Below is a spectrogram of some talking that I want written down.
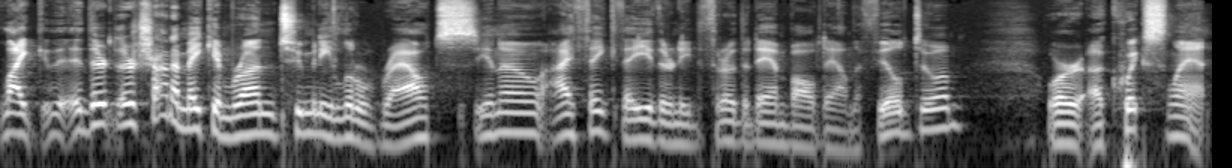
like they're they're trying to make him run too many little routes. You know, I think they either need to throw the damn ball down the field to him, or a quick slant.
